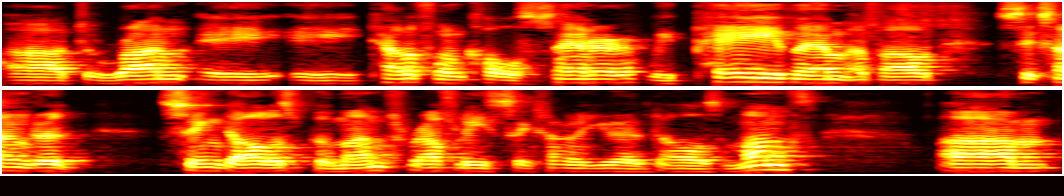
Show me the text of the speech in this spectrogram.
uh, to run a, a telephone call center. We pay them about 600 Sing dollars per month, roughly 600 US dollars a month. Um,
